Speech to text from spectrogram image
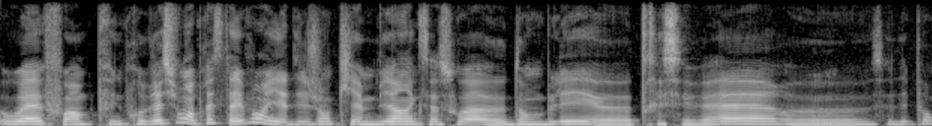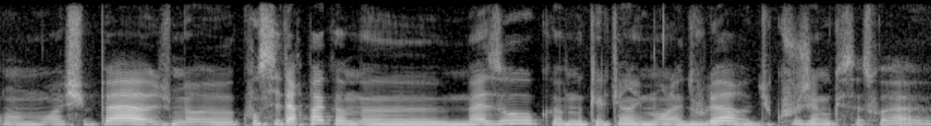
Ouais, faut un peu une progression. Après, ça dépend. Il y a des gens qui aiment bien que ça soit euh, d'emblée euh, très sévère. euh, Ça dépend. Moi, je suis pas, je me considère pas comme euh, maso, comme quelqu'un aimant la douleur. Du coup, j'aime que ça soit euh,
